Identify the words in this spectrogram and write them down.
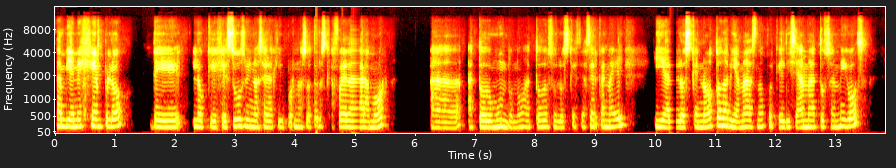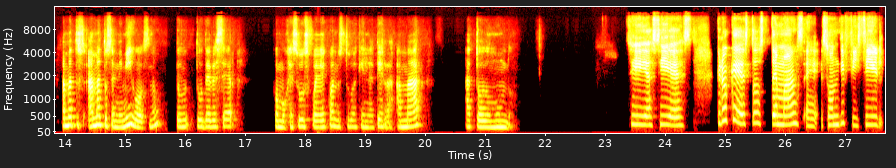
también ejemplo de lo que Jesús vino a hacer aquí por nosotros, que fue dar amor a, todo mundo, ¿no? A todos los que se acercan a Él y a los que no, todavía más, ¿no? Porque Él dice, ama a tus amigos, ama a tus, ama a tus enemigos, ¿no? Tú, tú debes ser como Jesús fue cuando estuvo aquí en la tierra, amar a todo mundo. Sí, así es. Creo que estos temas eh, son difíciles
